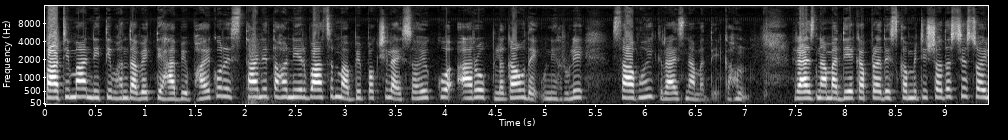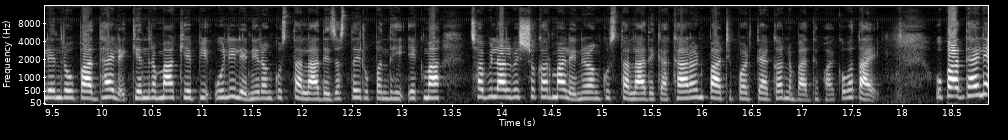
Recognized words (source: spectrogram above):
पार्टीमा नीतिभन्दा व्यक्ति हाबी भएको र स्थानीय तह निर्वाचनमा विपक्षीलाई सहयोगको आरोप लगाउँदै उनीहरूले सामूहिक राजीनामा दिएका हुन्। राजीनामा दिएका प्रदेश कमिटी सदस्य शैलेन्द्र उपाध्यायले केन्द्रमा केपी ओलीले निरङ्कुशता लादे जस्तै रूपन्देही एकमा छविलाल विश्वकर्माले निरङ्कुशता लादेका कारण पार्टी परित्याग गर्न बाध्य भएको बताए। उपाध्यायले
